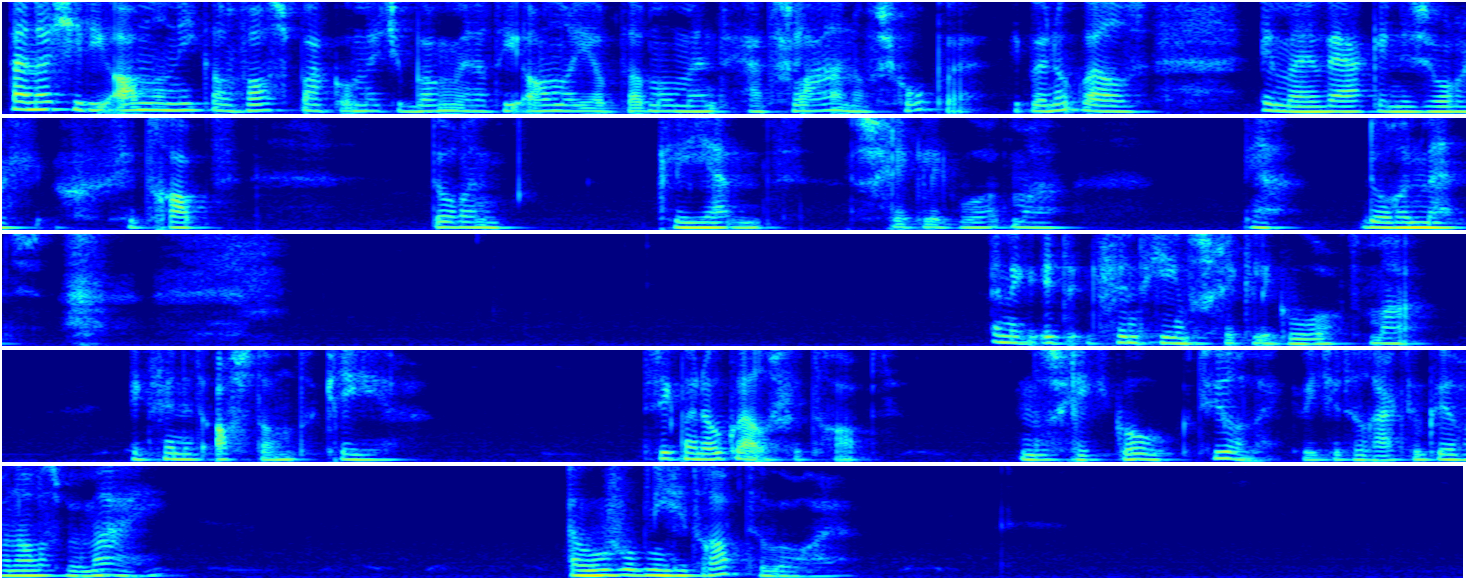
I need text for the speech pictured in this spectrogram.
En als je die ander niet kan vastpakken omdat je bang bent dat die ander je op dat moment gaat slaan of schoppen. Ik ben ook wel eens in mijn werk in de zorg getrapt door een cliënt. Verschrikkelijk woord, maar ja, door een mens. En ik, ik vind het geen verschrikkelijk woord, maar ik vind het afstand creëren. Dus ik ben ook wel eens getrapt. En dan schrik ik ook, tuurlijk. Weet je, dat raakt ook weer van alles bij mij. En we hoeven ook niet getrapt te worden.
